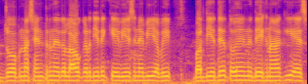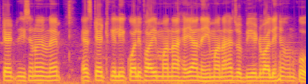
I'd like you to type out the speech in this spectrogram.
जो अपना सेंटर ने तो लाव कर दिए थे के ने भी अभी भर दिए थे तो इन्हें देखना कि एस्टेट इन्होंने एस्टेट के लिए क्वालिफाई माना है या नहीं माना है, जो बीएड वाले हैं उनको।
